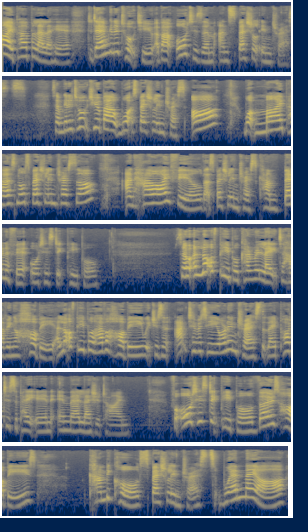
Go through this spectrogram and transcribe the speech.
Hi, Purple Ella here. Today I'm going to talk to you about autism and special interests. So I'm going to talk to you about what special interests are, what my personal special interests are, and how I feel that special interests can benefit autistic people. So a lot of people can relate to having a hobby. A lot of people have a hobby which is an activity or an interest that they participate in in their leisure time. For autistic people, those hobbies can be called special interests when they are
